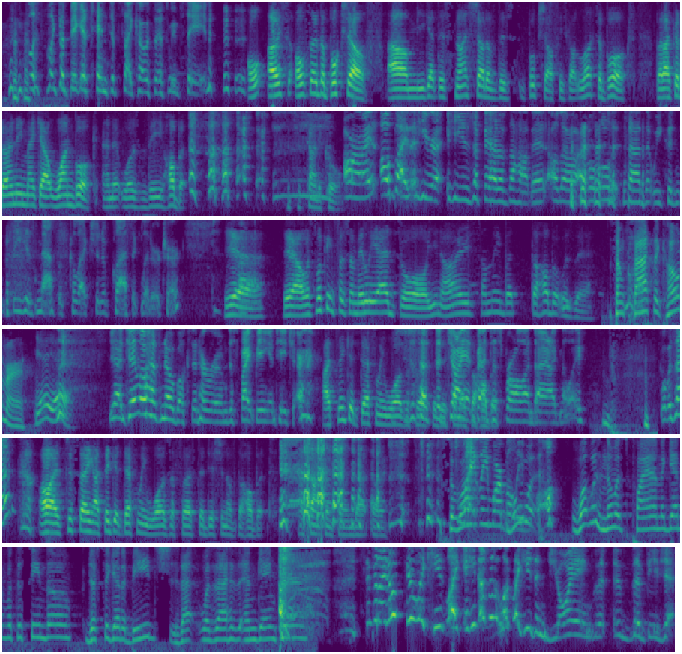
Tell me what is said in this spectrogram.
it's like the biggest hint of psychosis we've seen. Also, also the bookshelf. Um, you get this nice shot of this bookshelf. He's got lots of books, but I could only make out one book, and it was The Hobbit, which is kind of cool. All right, I'll buy that he re- he is a fan of The Hobbit. Although I'm a little bit sad that we couldn't see his massive collection of classic literature. Yeah, yeah. I was looking for some Iliads or you know something, but The Hobbit was there. Some classic Homer. Yeah, yeah. Yeah, J Lo has no books in her room, despite being a teacher. I think it definitely was. She a just first has the giant the bed Hobbit. to sprawl on diagonally. what was that? Oh, I was just saying. I think it definitely was a first edition of The Hobbit. I can't confirm that though. So what, Slightly more believable. What, was Noah's plan again with the scene though? Just to get a beach? Is that was that his end game for? See, but I don't feel like he's like he doesn't look like he's enjoying the the BJ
